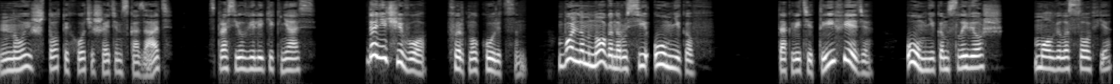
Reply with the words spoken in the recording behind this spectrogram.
«Ну и что ты хочешь этим сказать?» — спросил великий князь. «Да ничего», — фыркнул Курицын. Больно много на Руси умников. Так ведь и ты, Федя, умником слывешь, — молвила Софья.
